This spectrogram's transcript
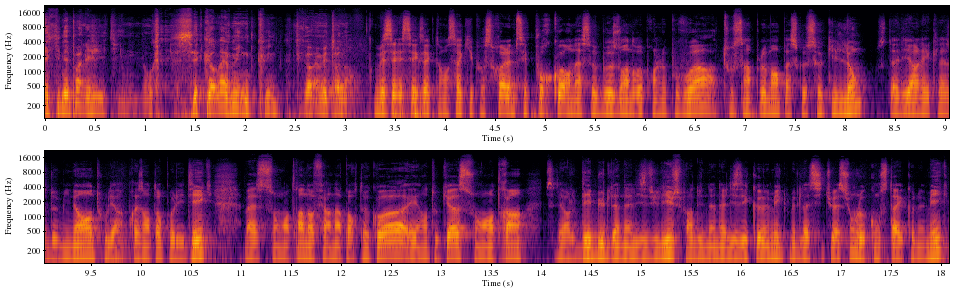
et qui n'est pas légitime. Donc c'est quand même une, quand même étonnant. Mais c'est exactement ça qui pose problème. C'est pourquoi on a ce besoin de reprendre le pouvoir, tout simplement parce que ceux qui l'ont, c'est-à-dire les classes dominantes ou les représentants politiques, bah, sont en train d'en faire n'importe quoi et en tout cas sont en train, c'est-à-dire le début de l'analyse du livre, je parle d'une analyse économique, mais de la situation, le constat économique,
